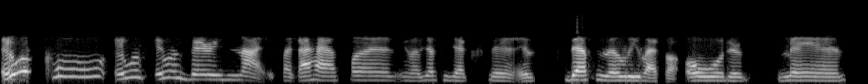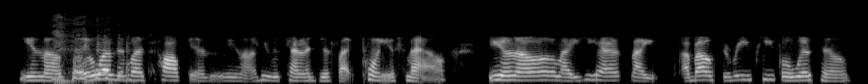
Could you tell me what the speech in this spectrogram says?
It was cool. It was it was very nice. Like I had fun. You know, Jesse Jackson is definitely like an older man. You know, so it wasn't much talking. You know, he was kind of just like pointing smile. You know, like he has like about three people with him,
